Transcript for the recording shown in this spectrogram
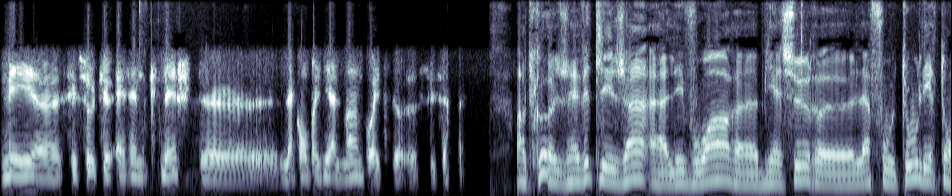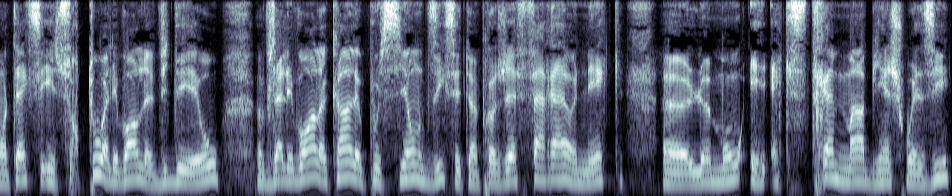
Mais c'est sûr que RN Knecht, la compagnie allemande, va être là, c'est certain. En tout cas, j'invite les gens à aller voir, euh, bien sûr, euh, la photo, lire ton texte et surtout aller voir la vidéo. Vous allez voir quand l'opposition dit que c'est un projet pharaonique, euh, le mot est extrêmement bien choisi.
